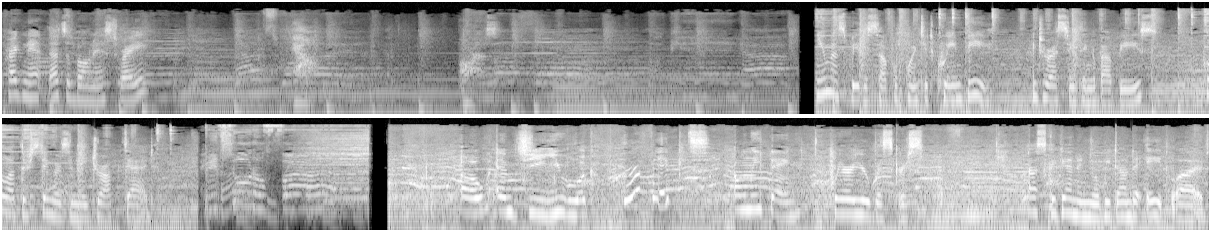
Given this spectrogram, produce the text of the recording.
pregnant. That's a bonus, right? Yeah. Bonus. You must be the self-appointed queen bee. Interesting thing about bees. Pull out their stingers and they drop dead. OMG, you look perfect! Only thing, where are your whiskers? Ask again and you'll be down to eight lives.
